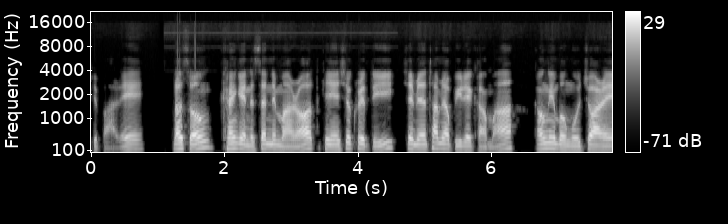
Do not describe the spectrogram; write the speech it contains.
ဖြစ်ပါတယ်။ နောက်ဆုံးခန်းငယ်20မှာတော့သခင်ရှုခရစ်သည်ရှင်ပြန်ထမြောက်ပြီးတဲ့အခါမှာကောင်းကင်ဘုံကိုကြွရဲ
